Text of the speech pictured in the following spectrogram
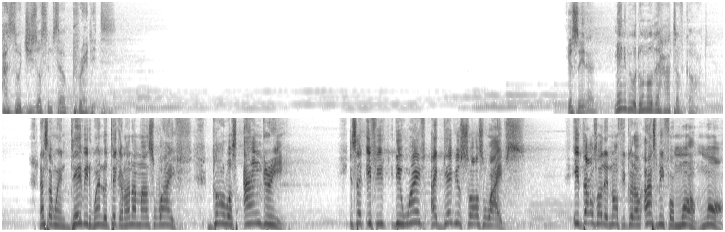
as though Jesus Himself prayed it. You see that? Many people don't know the heart of God. That's why when David went to take another man's wife, God was angry. He said, If you, the wife, I gave you Saul's wives. If that was not enough, you could have asked me for more, more.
